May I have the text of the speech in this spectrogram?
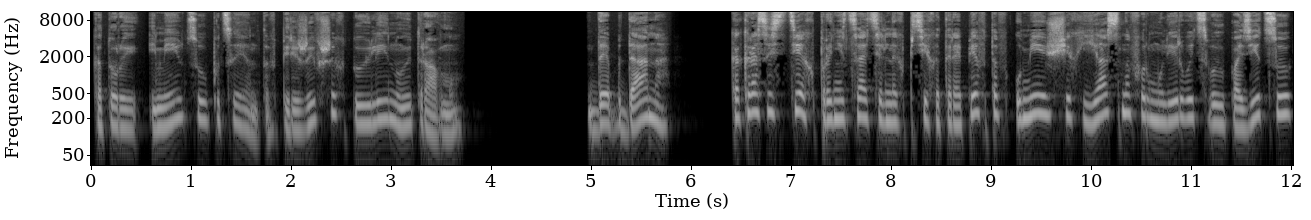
которые имеются у пациентов, переживших ту или иную травму. Деб Дана как раз из тех проницательных психотерапевтов, умеющих ясно формулировать свою позицию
